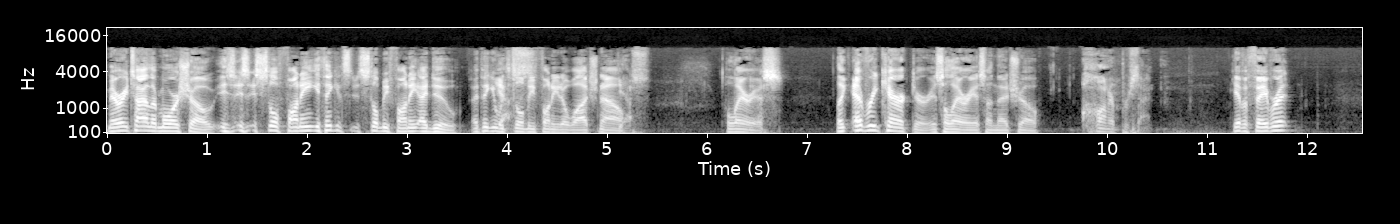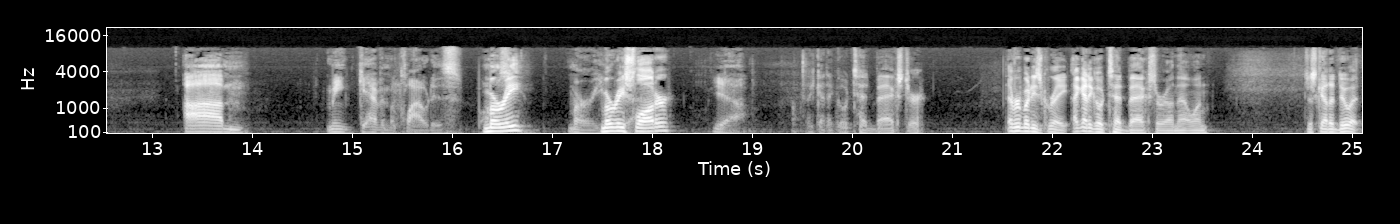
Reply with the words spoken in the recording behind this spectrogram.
Mary Tyler Moore show is is it still funny? You think it's still be funny? I do. I think it would still be funny to watch now. Yes, Hilarious. Like every character is hilarious on that show. hundred percent. You have a favorite? Um, I mean, Gavin MacLeod is Murray? Murray. Murray Slaughter? Yeah. I got to go Ted Baxter. Everybody's great. I got to go Ted Baxter on that one. Just got to do it.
